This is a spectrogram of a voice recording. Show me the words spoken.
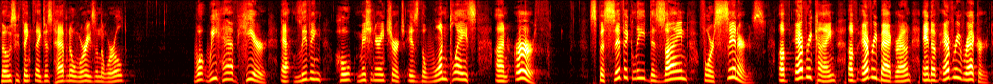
those who think they just have no worries in the world. What we have here at Living Hope Missionary Church is the one place on earth specifically designed for sinners of every kind, of every background, and of every record.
